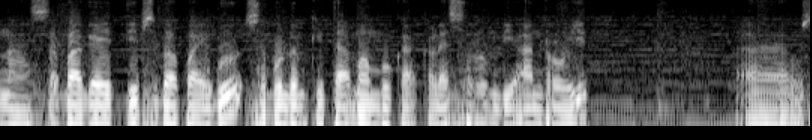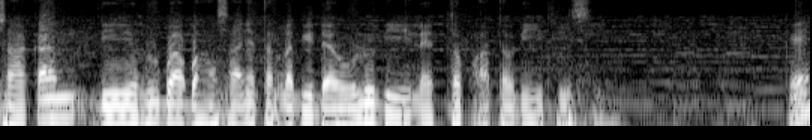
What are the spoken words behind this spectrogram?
Nah, sebagai tips Bapak Ibu, sebelum kita membuka Classroom di Android, uh, usahakan dirubah bahasanya terlebih dahulu di laptop atau di PC. Oke,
